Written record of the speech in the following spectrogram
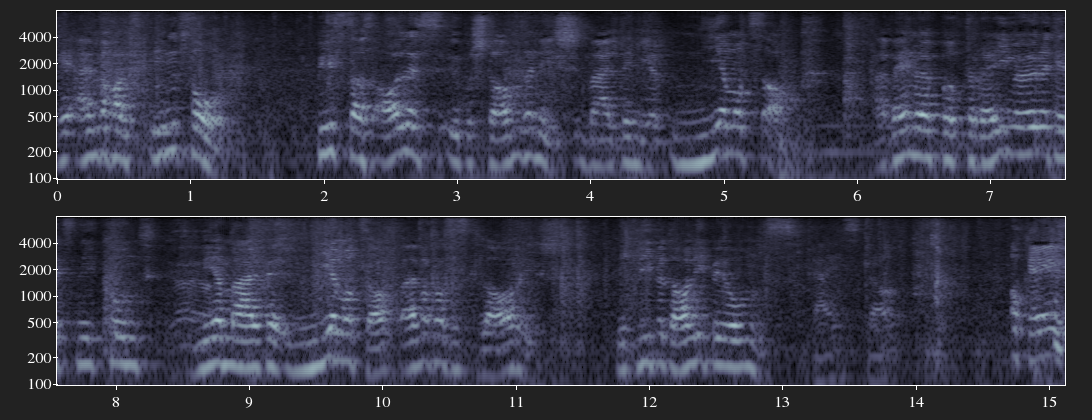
Hey, einfach als Info, bis das alles überstanden ist, melden wir niemals ab. Auch wenn jemand drei Monate jetzt nicht kommt, wir melden niemals ab. Einfach, dass es klar ist. Die bleiben alle bei uns. Alles klar. Okay,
